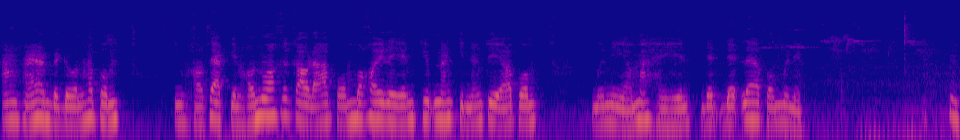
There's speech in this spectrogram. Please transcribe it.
หือางหายกันไปโดนครับ ผม กินข้าวแซ่บกินข้าวนัวคือเก่าแล้วครับ ผมบ่ค่อยได้เห็นคลิปนั่งกินนั่งจีครับ ผมมือเหนี้เอามาให้เห็นเด็ดเด็ดแล้วผมมือเนี้อืม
